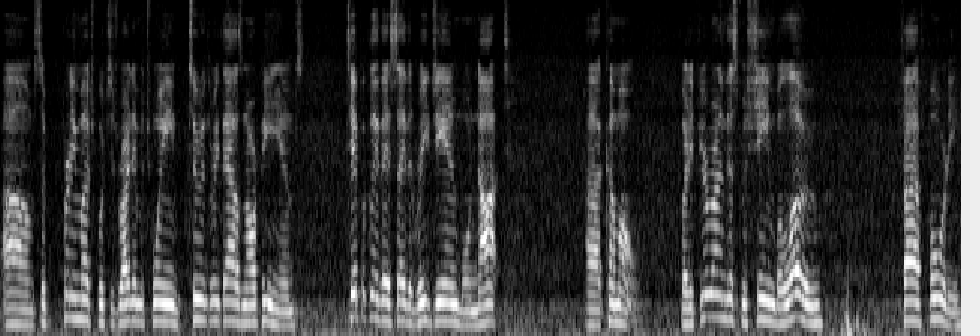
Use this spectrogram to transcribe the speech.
um, so pretty much which is right in between two and 3,000 RPMs, typically they say the regen will not uh, come on. But if you're running this machine below 540,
